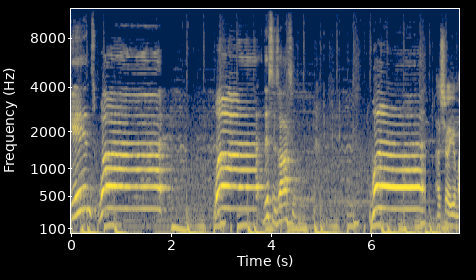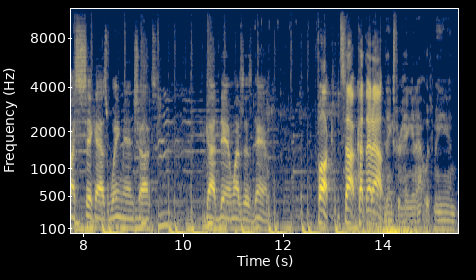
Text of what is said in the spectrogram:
skins? What? What? This is awesome. What? I'll show you my sick ass wingman shots. God damn, watch this, damn. Fuck, stop, cut that out. Thanks for hanging out with me, and.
